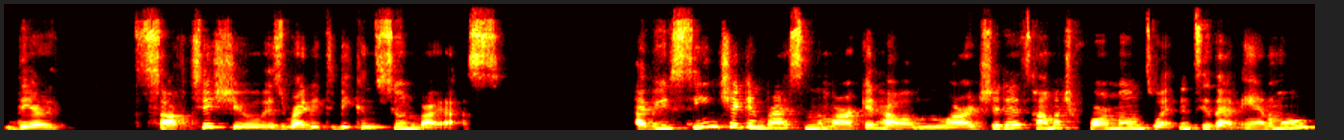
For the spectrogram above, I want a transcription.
their soft tissue is ready to be consumed by us. Have you seen chicken breast in the market, how enlarged it is? How much hormones went into that animal?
